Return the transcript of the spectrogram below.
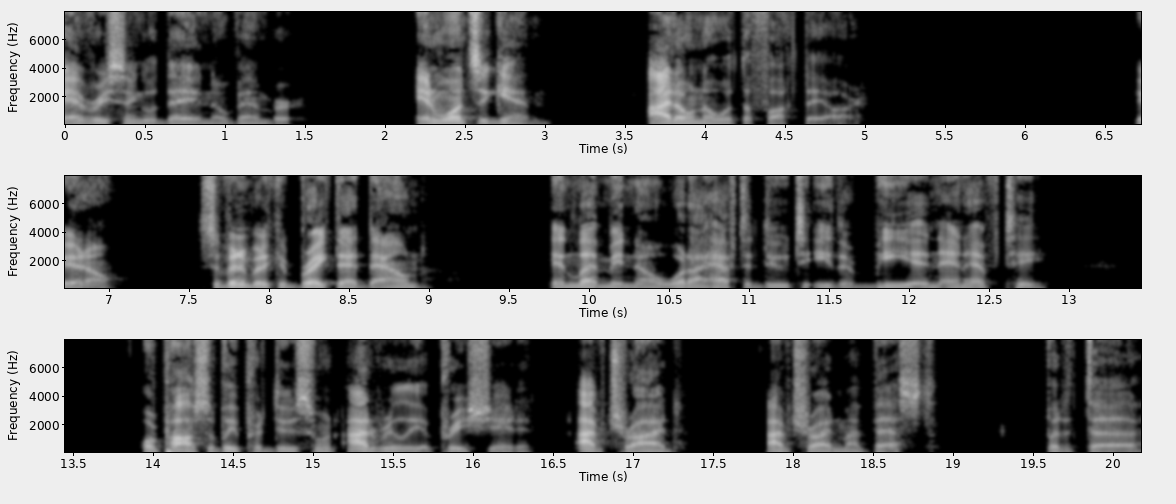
every single day in November. And once again, I don't know what the fuck they are. You know? So if anybody could break that down and let me know what I have to do to either be an NFT or possibly produce one, I'd really appreciate it. I've tried. I've tried my best. But uh,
